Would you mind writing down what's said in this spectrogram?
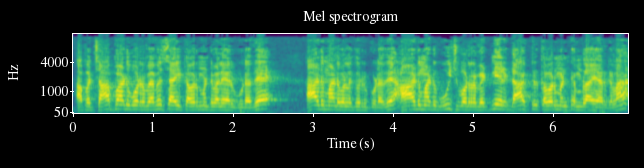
அப்ப சாப்பாடு போடுற விவசாயி கவர்மெண்ட் வேலையா இருக்கக்கூடாது. ஆடு மாடு வளர்க்க இருக்கக்கூடாது ஆடு மாட்டுக்கு ஊசி போடுற வெட்டினரி டாக்டர் கவர்மெண்ட் எம்ப்ளாயா இருக்கலாம்.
